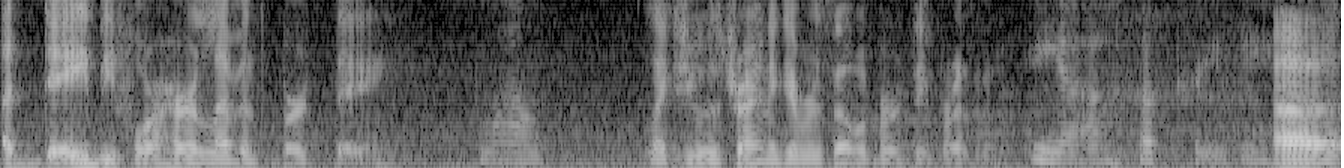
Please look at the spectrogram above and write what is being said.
a day before her eleventh birthday. Wow. Like she was trying to give herself a birthday present. Yeah, that's crazy. Uh,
